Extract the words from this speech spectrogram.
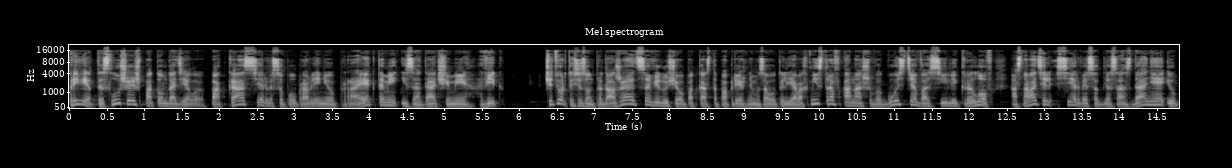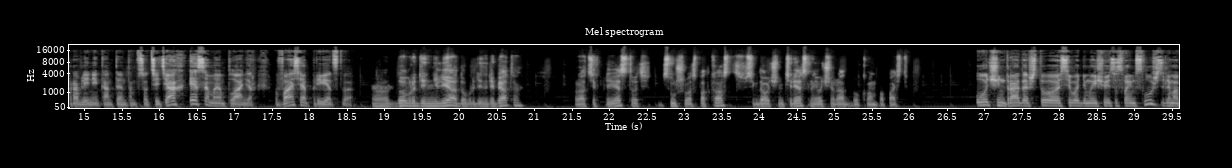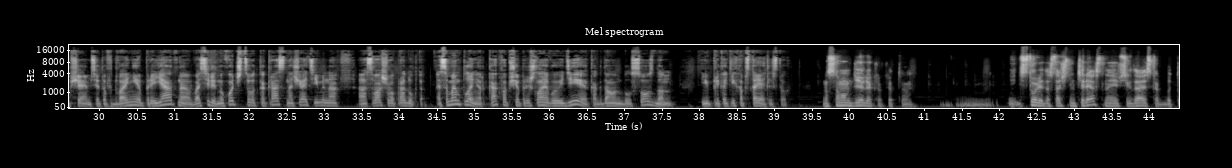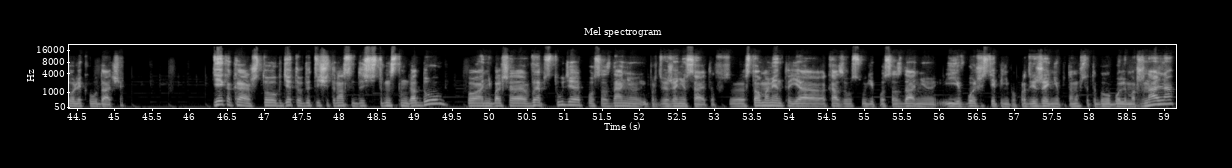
Привет, ты слушаешь «Потом доделаю» – подкаст сервиса по управлению проектами и задачами ВИК. Четвертый сезон продолжается. Ведущего подкаста по-прежнему зовут Илья Вахмистров, а нашего гостя Василий Крылов, основатель сервиса для создания и управления контентом в соцсетях SMM Planner. Вася, приветствую. Э, добрый день, Илья. Добрый день, ребята. Рад всех приветствовать. Слушаю вас подкаст. Всегда очень интересно и очень рад был к вам попасть. Очень рада, что сегодня мы еще и со своим слушателем общаемся. Это вдвойне приятно. Василий, ну хочется вот как раз начать именно а, с вашего продукта. SMM Planner, как вообще пришла его идея, когда он был создан и при каких обстоятельствах? На самом деле, как это... История достаточно интересная, и всегда есть как бы толика удачи. Идея какая, что где-то в 2013-2014 году небольшая веб-студия по созданию и продвижению сайтов. С того момента я оказывал услуги по созданию и в большей степени по продвижению, потому что это было более маржинально.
